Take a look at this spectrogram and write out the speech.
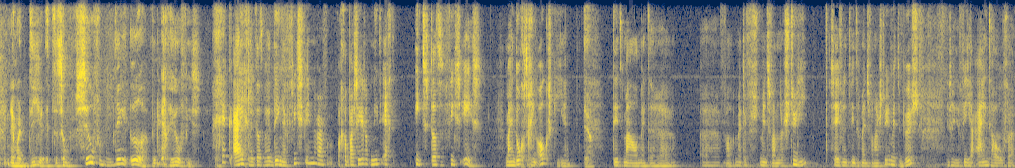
Nee, maar dieren, het is zo'n zilver ding, ugh, vind ik Ja. echt heel vies. Gek eigenlijk dat we dingen vies vinden, maar gebaseerd op niet echt iets dat vies is. Mijn dochter ging ook skiën. Ja. Ditmaal met de, eh, eh, van, met de mensen van haar studie. 27 mensen van haar studie met de bus. En ze gingen via Eindhoven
